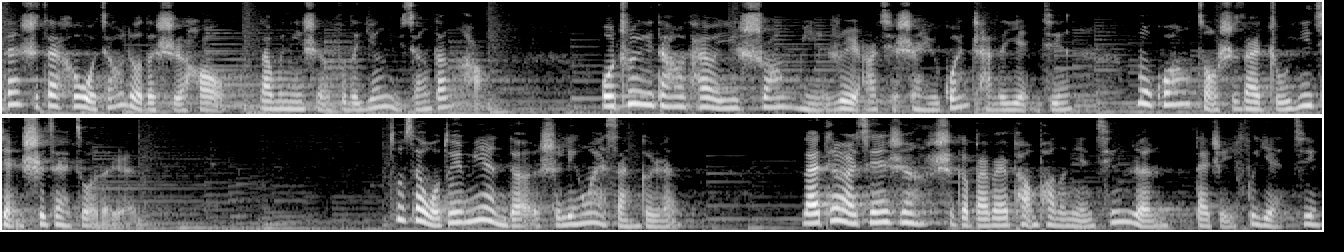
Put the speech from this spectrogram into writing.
但是在和我交流的时候，拉维尼神父的英语相当好。我注意到他有一双敏锐而且善于观察的眼睛。目光总是在逐一检视在座的人。坐在我对面的是另外三个人。莱特尔先生是个白白胖胖的年轻人，戴着一副眼镜，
